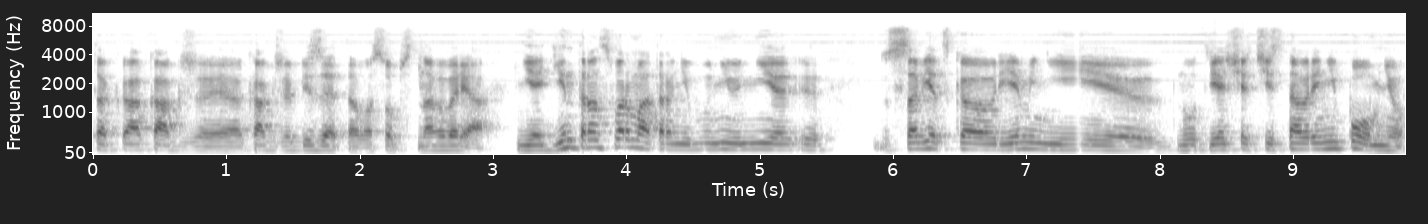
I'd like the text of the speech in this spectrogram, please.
так а как же, как же без этого, собственно говоря? Ни один трансформатор не, не, не с советского времени, ну, я сейчас, честно говоря, не помню,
